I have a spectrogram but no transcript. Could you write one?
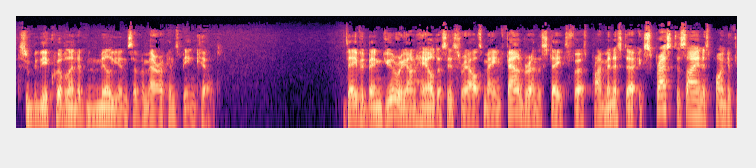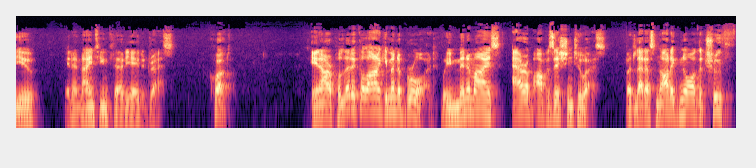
This would be the equivalent of millions of Americans being killed. David Ben Gurion, hailed as Israel's main founder and the state's first prime minister, expressed the Zionist point of view in a 1938 address. Quote, in our political argument abroad, we minimize Arab opposition to us, but let us not ignore the truth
